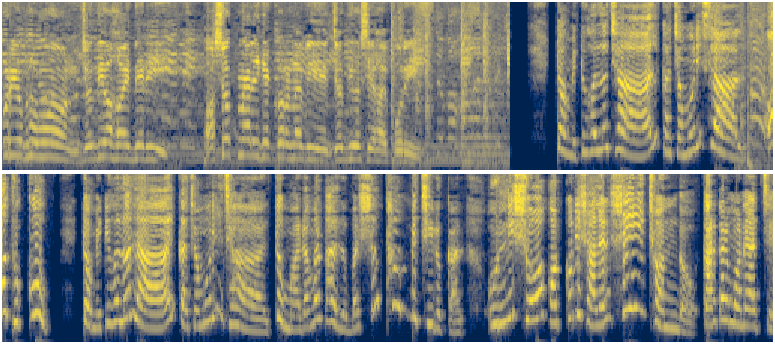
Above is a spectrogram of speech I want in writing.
করিও ভ্রমণ যদিও হয় দেরি। অসৎ নারীকে করোনা বিয়ে যদিও সে হয় পরি। টমেটো হলো ঝাল কাঁচামরিচ লাল। ও ধুকু! টমেটো হলো লাল কাঁচামরিচ ঝাল। তোমার আমার ভালোবাসা থাকবে চিরকাল। উনিশশো কটকটি সালের সেই ছন্দ। কার কার মনে আছে?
